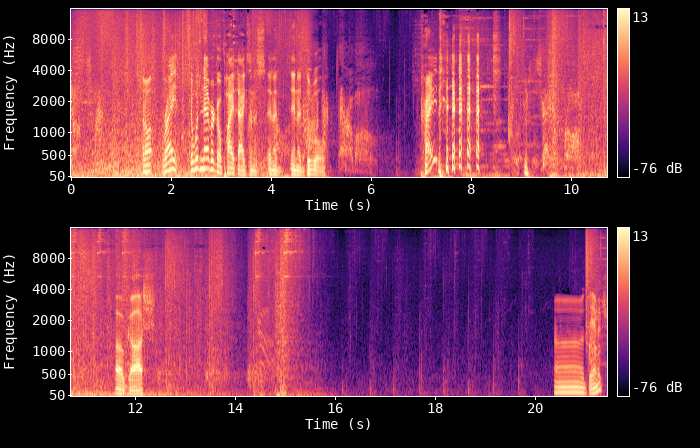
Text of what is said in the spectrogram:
I don't right? It would never go Pythags in a in a in a duel. Right? oh gosh. Uh damage?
